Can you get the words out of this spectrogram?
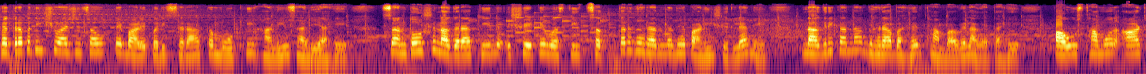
छत्रपती शिवाजी चौक ते बाळे परिसरात मोठी हानी झाली आहे. संतोष नगरातील शेटे वस्तीत सत्तर घरांमध्ये पाणी शिरल्याने नागरिकांना घराबाहेर थांबावे लागत आहे. पाऊस थांबून आठ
